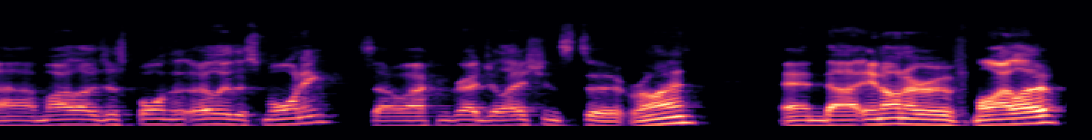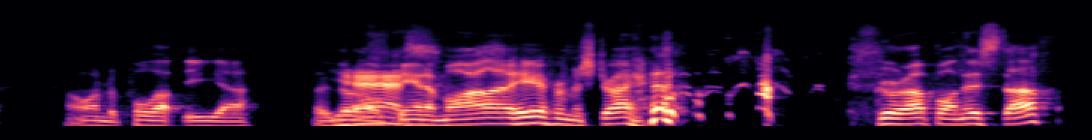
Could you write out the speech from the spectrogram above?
Uh, Milo just born early this morning. So uh, congratulations to Ryan. And uh, in honor of Milo, I wanted to pull up the, uh, the good Yes. old can of Milo here from Australia. Grew up on this stuff.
